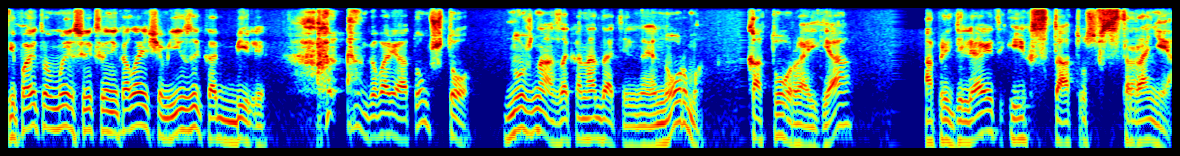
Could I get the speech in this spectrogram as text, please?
И поэтому мы с Виктором Николаевичем язык оббили, говоря о том, что нужна законодательная норма, которая определяет их статус в стране.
